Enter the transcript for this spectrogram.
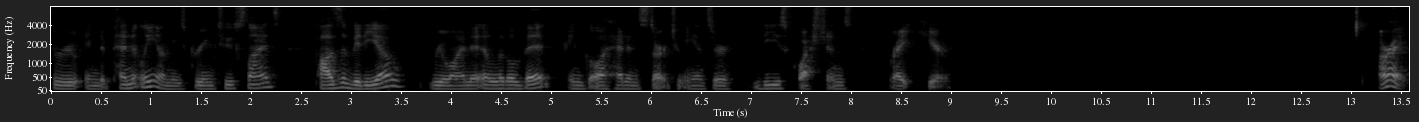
through independently on these green two slides, pause the video, rewind it a little bit, and go ahead and start to answer these questions right here. All right,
